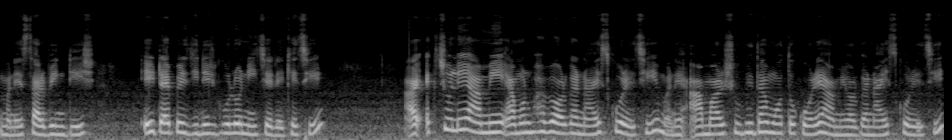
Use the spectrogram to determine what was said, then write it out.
মানে সার্ভিং ডিশ এই টাইপের জিনিসগুলো নিচে রেখেছি। আর অ্যাকচুয়ালি আমি এমনভাবে অর্গানাইজ করেছি মানে আমার সুবিধা মতো করে আমি অর্গানাইজ করেছি।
